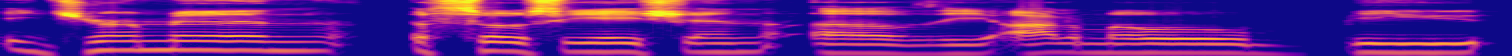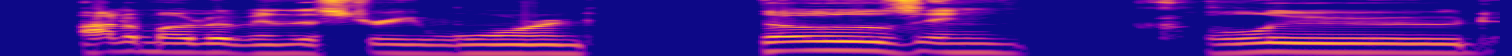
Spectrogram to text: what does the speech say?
A German association of the automobi- automotive industry warned those include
